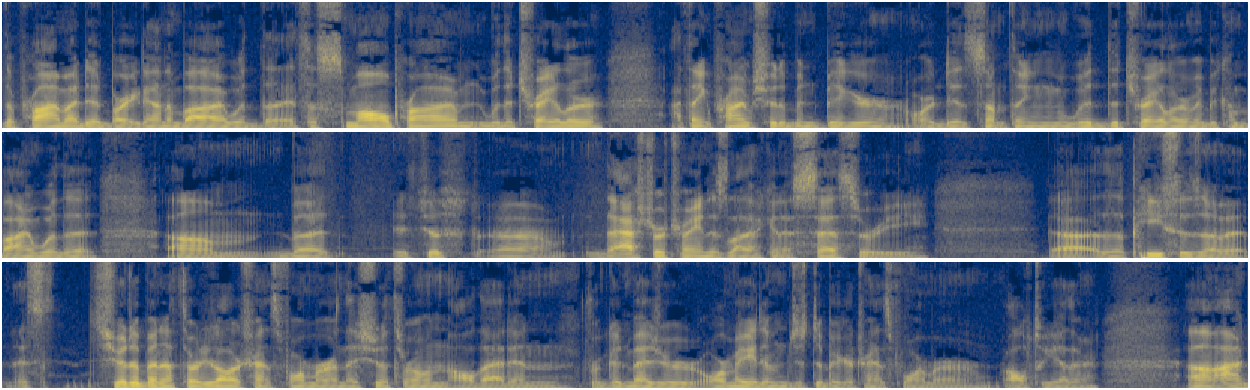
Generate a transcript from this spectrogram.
the Prime I did break down and buy with the. It's a small Prime with a trailer. I think Prime should have been bigger or did something with the trailer, maybe combined with it. Um, but it's just um, the Astro Train is like an accessory uh, the pieces of it. It should have been a thirty dollar transformer, and they should have thrown all that in for good measure, or made him just a bigger transformer altogether. Uh, I,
